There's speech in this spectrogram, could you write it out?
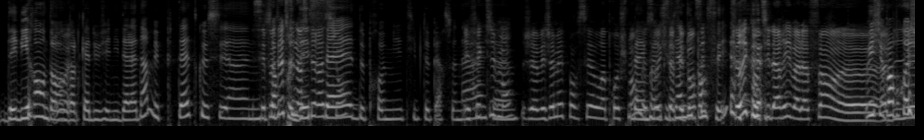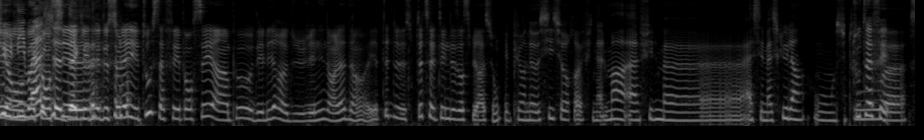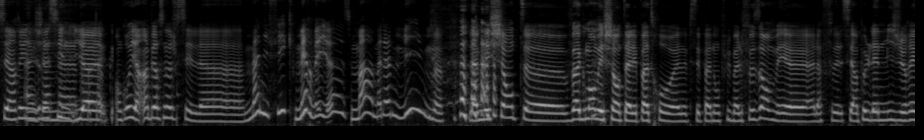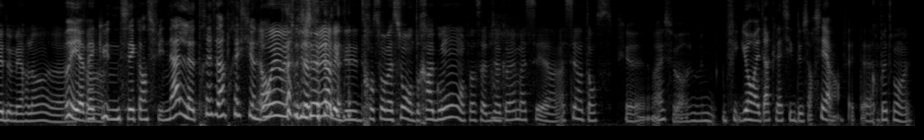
délirant dans, Ouais. dans le cas du génie d'Aladin, mais peut-être que c'est un C'est peut-être une inspiration. de premier type de personnage. Effectivement, j'avais jamais pensé au rapprochement, Ben, mais c'est vrai que ça fait penser. penser. C'est vrai quand il arrive à la fin, Oui, je sais pas pourquoi j'ai eu l'image de- avec les lunettes de soleil et tout, ça fait penser à un peu au délire du génie dans Aladdin. Il y a peut-être, de- peut-être ça a été une des inspirations. Et puis on est aussi sur finalement un film euh, assez masculin où on suit Tout à fait. euh, C'est un, ré- un jeune, récit. euh, il y a- en gros, il y a un personnage, c'est la magnifique, merveilleuse, ma Madame Mime, la méchante, euh, vaguement méchante. Elle est pas trop, c'est pas non plus malfaisant, mais elle a fait- c'est un peu l'ennemi juré de Merlin. oui, enfin, avec une séquence finale très impressionnante. Oui, oui, tout à fait, avec des transformations en dragon. Enfin, ça devient quand même assez, assez intense. ouais, c'est une figure, on va dire, classique de sorcière, en fait. Complètement, ouais.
